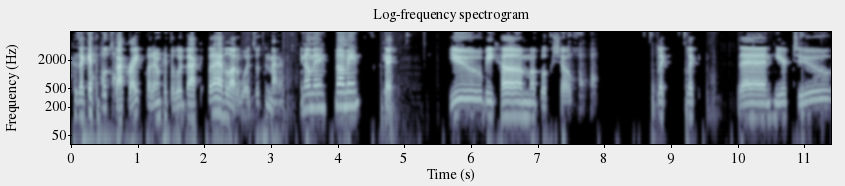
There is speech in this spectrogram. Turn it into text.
because I get the books back, right? But I don't get the wood back. But I have a lot of wood, so it doesn't matter. You know what I mean? Know what I mean? Okay. You become a bookshelf. Click, click. Then here too.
